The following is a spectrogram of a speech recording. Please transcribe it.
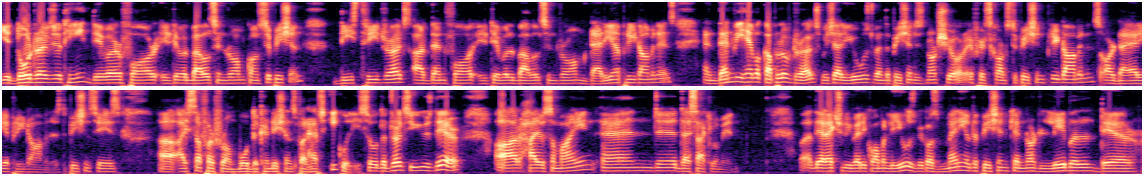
ये दो drugs जो थी they were for irritable bowel syndrome constipation. These three drugs are then for irritable bowel syndrome diarrhea predominance. And then we have a couple of drugs which are used when the patient is not sure if it's constipation predominance or diarrhea predominance. The patient says, uh, I suffer from both the conditions perhaps equally. So the drugs you use there are hyoscyamine and uh, dicyclomine uh, they are actually very commonly used because many of the patient cannot label their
